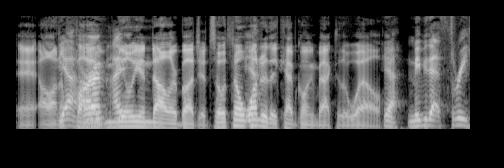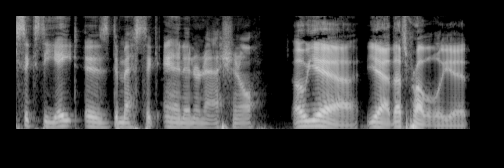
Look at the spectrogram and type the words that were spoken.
uh, on Yeah, a five I- million dollar budget. So it's no Yeah. wonder they kept going back to the well. Yeah, maybe that 368 is domestic and international. Oh yeah, yeah, that's probably it.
